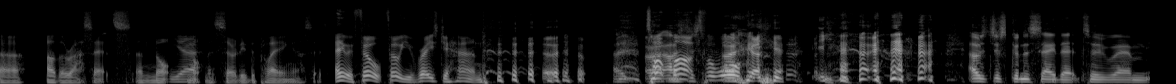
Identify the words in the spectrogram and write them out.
uh, other assets and not Yeah. not necessarily the playing assets. Anyway, Phil, Phil, you've raised your hand. I- Top I marks just- for uh, Walker. yeah, yeah. I was just going to say that to um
